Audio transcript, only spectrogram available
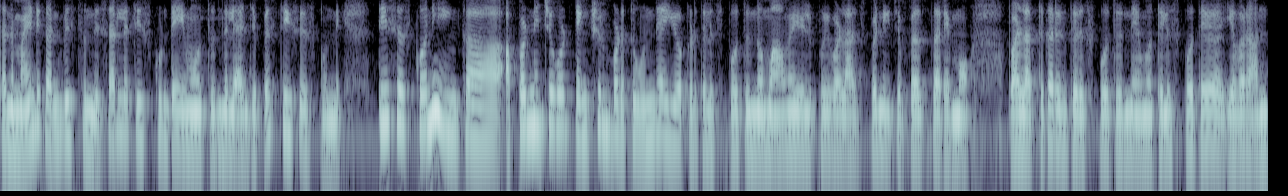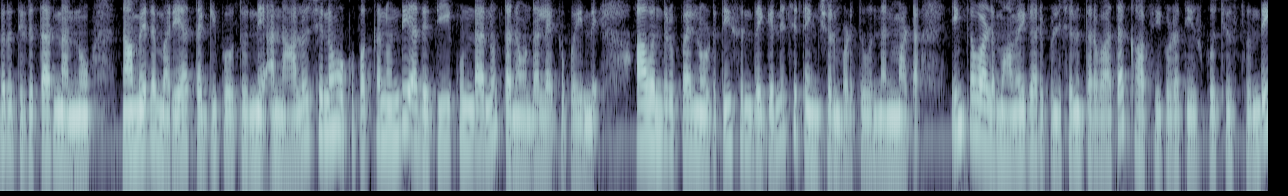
తన మైండ్ కనిపిస్తుంది సర్లే తీసుకుంటే ఏమవుతుందిలే అని చెప్పేసి తీసేసుకుంది. తీసేసుకొని ఇంకా అప్పటి నుంచి కూడా టెన్షన్ పడుతూ ఉంది అయ్యో అక్కడ తెలిసిపోతుందో మామయ్య వెళ్ళిపోయి వాళ్ళ హస్బెండ్కి చెప్పేస్తారేమో వాళ్ళ అత్తగారికి తెలిసిపోతుందేమో తెలిసిపోతే ఎవరు అందరూ తిడతారు నన్ను నా మీద మర్యాద తగ్గిపోతుంది అన్న ఆలోచన ఒక పక్కన ఉంది అది తీయకుండాను తను ఉండలేకపోయింది. ఆ వంద రూపాయల నోటు తీసిన దగ్గర నుంచి టెన్షన్ పడుతూ ఉందని అనమాట ఇంకా వాళ్ళ మామయ్య గారు పిలిచిన తర్వాత కాఫీ కూడా తీసుకొచ్చిస్తుంది.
